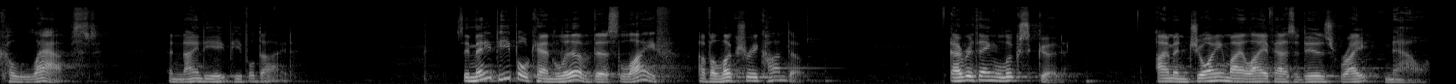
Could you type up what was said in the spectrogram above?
collapsed, and 98 people died. See, many people can live this life of a luxury condo. Everything looks good. I'm enjoying my life as it is right now.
